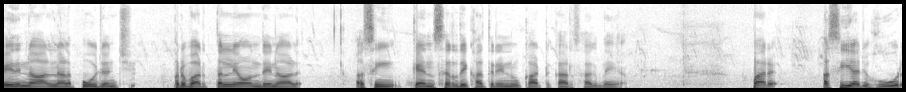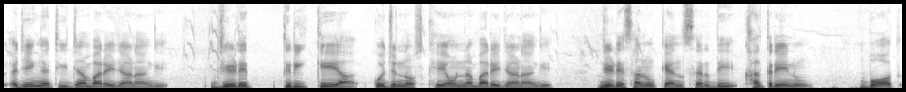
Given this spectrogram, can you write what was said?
ਇਹਦੇ ਨਾਲ ਨਾਲ ਭੋਜਨ 'ਚ ਪਰਿਵਰਤਨ ਲਿਆਉਣ ਦੇ ਨਾਲ ਅਸੀਂ ਕੈਂਸਰ ਦੇ ਖਤਰੇ ਨੂੰ ਘੱਟ ਕਰ ਸਕਦੇ ਹਾਂ। ਪਰ ਅਸੀਂ ਅੱਜ ਹੋਰ ਅਜਿਹੀਆਂ ਚੀਜ਼ਾਂ ਬਾਰੇ ਜਾਣਾਂਗੇ, ਜਿਹੜੇ ਤਰੀਕੇ ਆ, ਕੁਝ ਨੁਸਖੇ ਆ ਉਹਨਾਂ ਬਾਰੇ ਜਾਣਾਂਗੇ, ਜਿਹੜੇ ਸਾਨੂੰ ਕੈਂਸਰ ਦੀ ਖਤਰੇ ਨੂੰ ਬਹੁਤ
